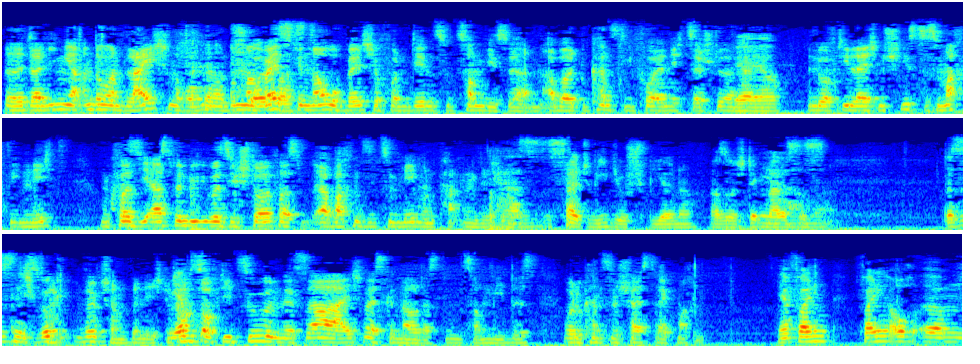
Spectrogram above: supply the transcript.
äh, Da liegen ja andauernd Leichen rum Ja, und und man weiß genau, welche von denen zu Zombies werden, aber du kannst die vorher nicht zerstören. ja, ja. Wenn du auf die Leichen schießt, das macht ihnen nichts. Und quasi erst wenn du über sie stolperst, erwachen sie zum Leben und packen dich. Ja, es ist halt Videospiel, ne? Also ich denke mal, das Ja, ist, das ist nicht wirklich. wirkt, wirkt schon billig. Du Ja. kommst auf die zu und sagst, ah, ich weiß genau, dass du ein Zombie bist. Aber du kannst einen Scheißdreck machen. Ja, vor allen Dingen, vor allen Dingen auch ähm,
